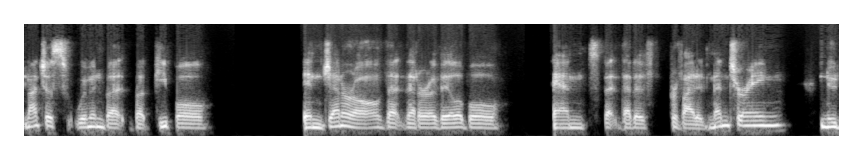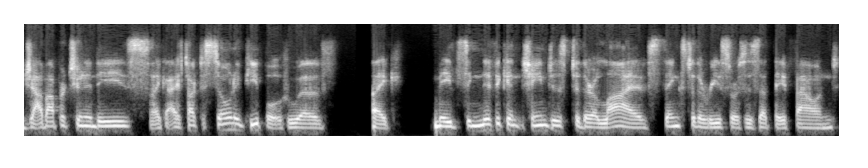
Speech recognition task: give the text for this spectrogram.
not just women but but people in general that that are available and that that have provided mentoring new job opportunities. Like i've talked to so many people who have like made significant changes to their lives thanks to the resources that they found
